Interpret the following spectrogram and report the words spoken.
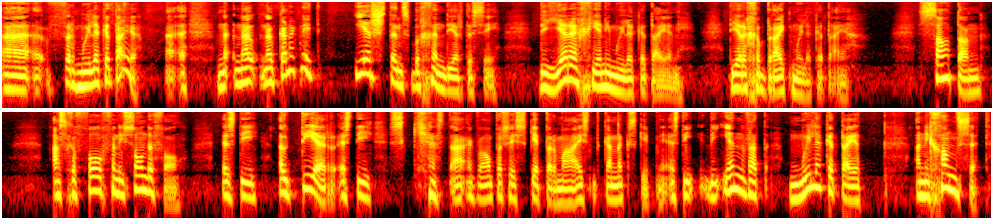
uh vir moeilike tye. Uh, nou nou kan ek net eerstens begin deur te sê die Here gee nie moeilike tye nie. Die Here gebruik moeilike tye. Satan as gevolg van die sondeval is die outeur, is die ek wil amper sê skepper, maar hy kan niks skep nie. Is die die een wat moeilike tye aan die gang sit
